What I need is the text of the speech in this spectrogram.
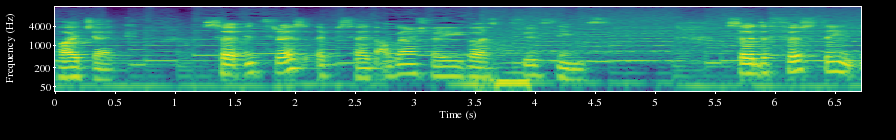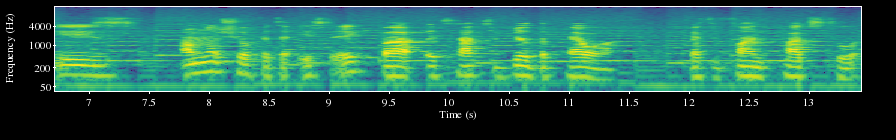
Hijack. So in today's episode I'm going to show you guys two things. So the first thing is, I'm not sure if it's an easter egg, but it's how to build the power. You have to find parts to it,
